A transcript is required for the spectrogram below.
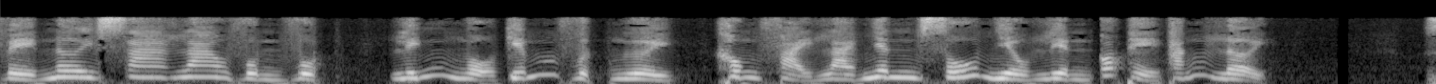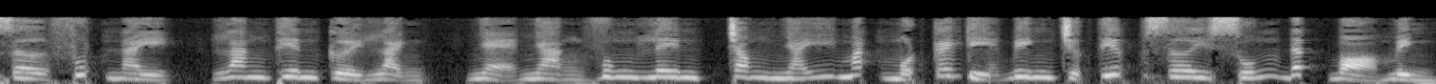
về nơi xa lao vùng vụt, lính ngộ kiếm vực người, không phải là nhân số nhiều liền có thể thắng lợi. Giờ phút này, lăng thiên cười lạnh, nhẹ nhàng vung lên trong nháy mắt một cái kỵ binh trực tiếp rơi xuống đất bỏ mình.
